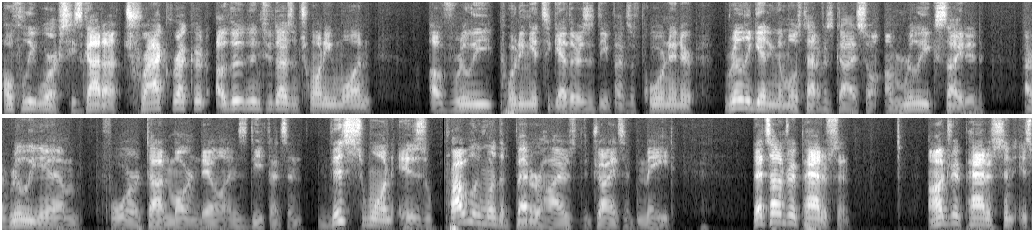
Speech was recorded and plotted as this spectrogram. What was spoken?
hopefully it works. He's got a track record other than 2021 of really putting it together as a defensive coordinator, really getting the most out of his guys. So, I'm really excited. I really am for Don Martindale and his defense. And this one is probably one of the better hires the Giants have made. That's Andre Patterson. Andre Patterson is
